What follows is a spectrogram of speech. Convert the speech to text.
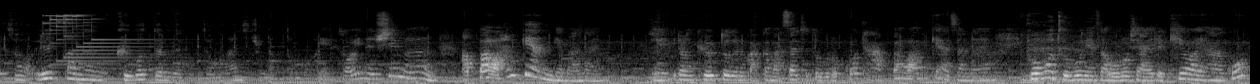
그래서 일단은 그것 때문에 걱정은 났던 것 같아요. 예, 저희는 쉼은 아빠와 함께 하는 게 많아요. 네, 이런 교육도 그렇고 아까 마사지도 그렇고 다 아빠와 함께 하잖아요. 부부 두 분이서 오롯이 아이를 키워야 하고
